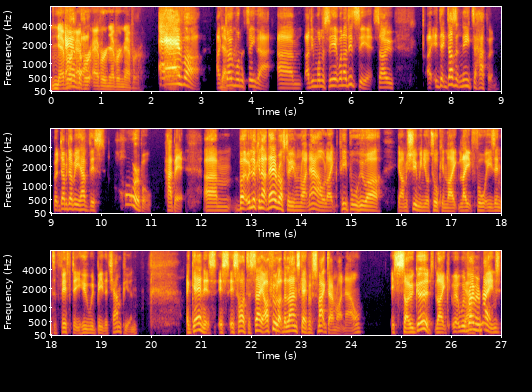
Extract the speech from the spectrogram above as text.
never, Ever. ever, ever, never, never. Ever. I Never. don't want to see that. Um, I didn't want to see it when I did see it. So it, it doesn't need to happen. But WWE have this horrible habit. Um, but we're looking at their roster even right now, like people who are, you know, I'm assuming you're talking like late 40s into 50, who would be the champion. Again, it's it's it's hard to say. I feel like the landscape of SmackDown right now is so good. Like with Yeah. Roman Reigns,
